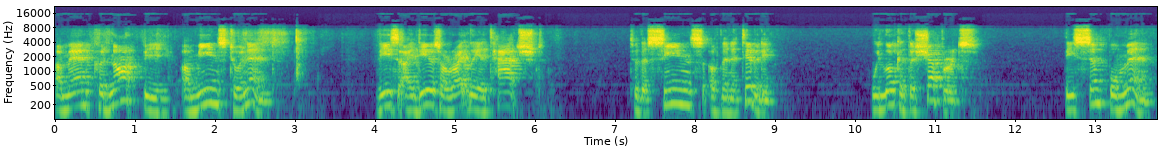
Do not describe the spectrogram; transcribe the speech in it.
a man could not be a means to an end. These ideas are rightly attached to the scenes of the Nativity. We look at the shepherds, these simple men.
